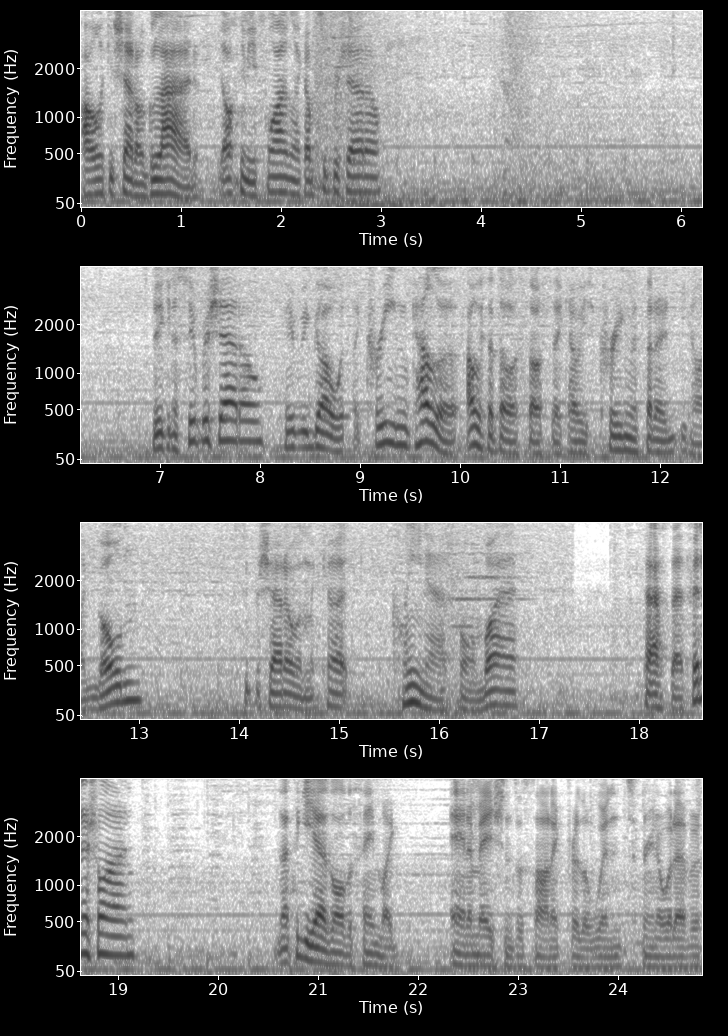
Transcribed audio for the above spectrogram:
Oh, look at Shadow glide. Y'all see me flying like I'm Super Shadow? Speaking of Super Shadow, here we go with the cream color. I always thought that was so sick how he's cream instead of, you know, like golden. Super Shadow in the cut. Clean ass form, boy. Past that finish line. And I think he has all the same, like, animations of Sonic for the windscreen or whatever.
